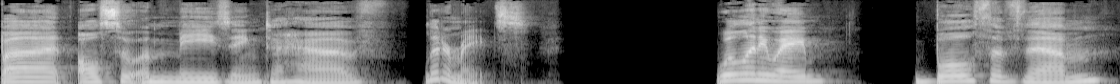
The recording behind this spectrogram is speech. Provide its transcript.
but also amazing to have littermates. Well, anyway, both of them,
